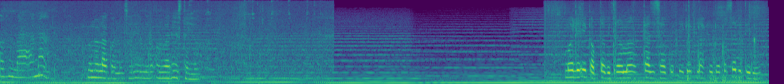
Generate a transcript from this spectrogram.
आमा? रुन लाग्यो भने छोरी मेरो अनुहारै यस्तै हो। मैले एक हप्ताभित्रमा काजी साहबको एक एक लाख रुपियाँ कसरी तिर्ने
